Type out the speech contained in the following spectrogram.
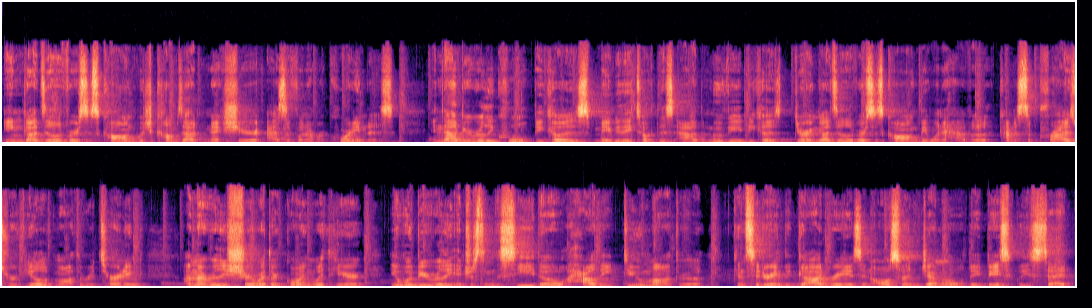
in Godzilla vs. Kong, which comes out next year as of when I'm recording this. And that would be really cool because maybe they took this out of the movie because during Godzilla vs. Kong, they want to have a kind of surprise reveal of Mothra returning. I'm not really sure what they're going with here. It would be really interesting to see though how they do Mothra, considering the God rays and also in general, they basically set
